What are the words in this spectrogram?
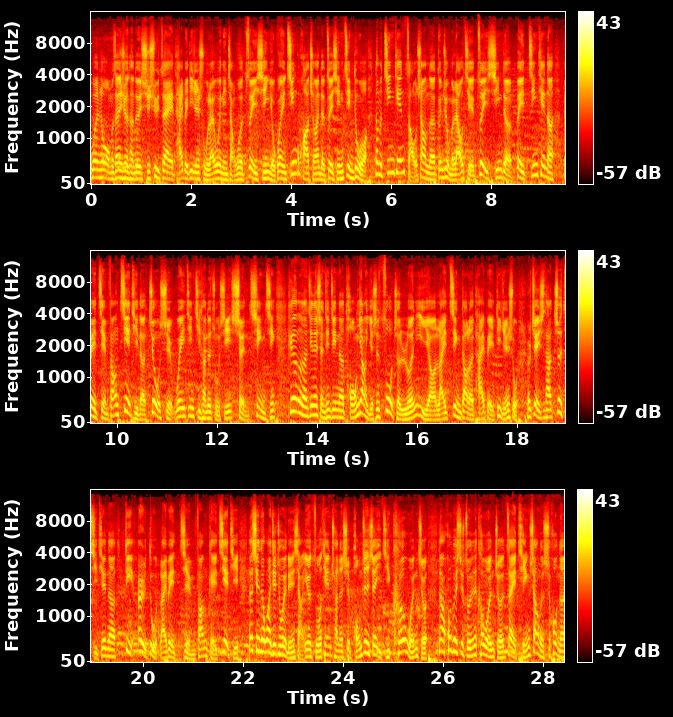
观众，我们三立新闻团队持续在台北地检署来为您掌握最新有关于金华城案的最新进度哦。那么今天早上呢，根据我们了解，最新的被今天呢被检方借体的就是微金集团的主席沈庆金。可以看到呢，今天沈庆金呢同样也是坐着轮椅哦来进到了台北地检署，而这也是他这几天呢第二度来被检方给借体。那现在外界就会联想，因为昨天传的是彭振生以及柯文哲，那会不会是昨天的柯文哲在庭上的时候呢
